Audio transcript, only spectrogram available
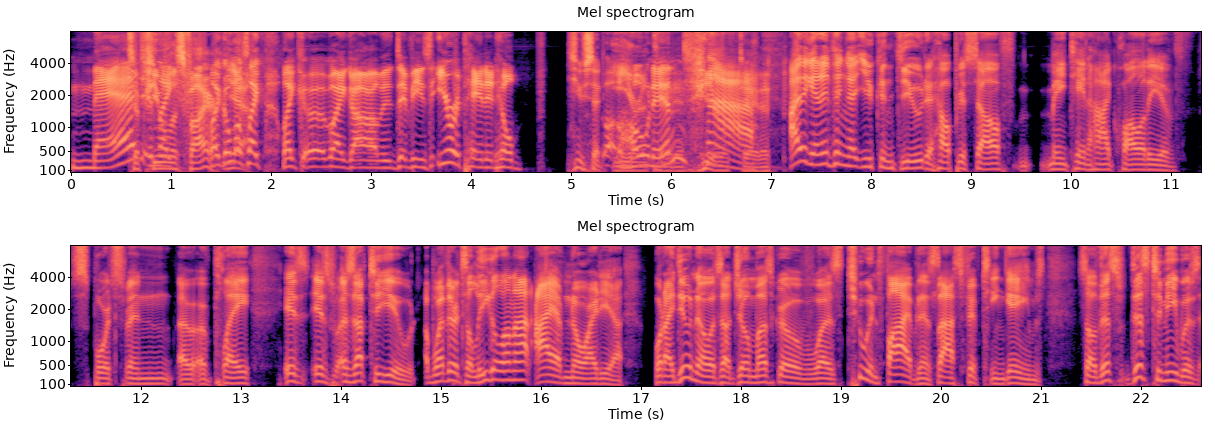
mad, To And, fuel like, his fire. Like almost Yeah. like like uh, like uh, if he's irritated, he'll You said uh, hone in. irritated. Nah. I think anything that you can do to help yourself maintain a high quality of sportsman uh, of play is, is is up to you. Whether it's illegal or not, I have no idea. What I do know is that Joe Musgrove was two and five in his last fifteen games. So this this to me was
